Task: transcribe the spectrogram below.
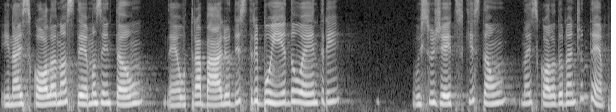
E na escola nós temos, então, né, o trabalho distribuído entre os sujeitos que estão na escola durante um tempo.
